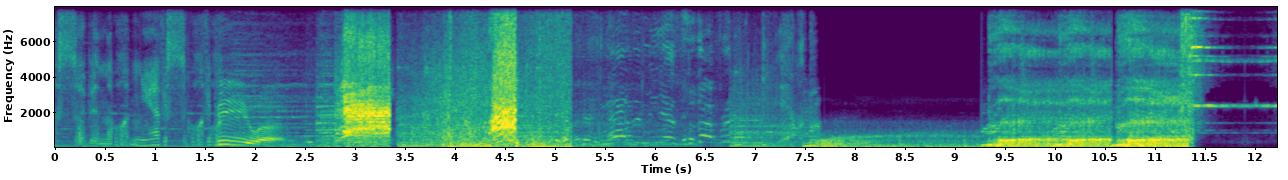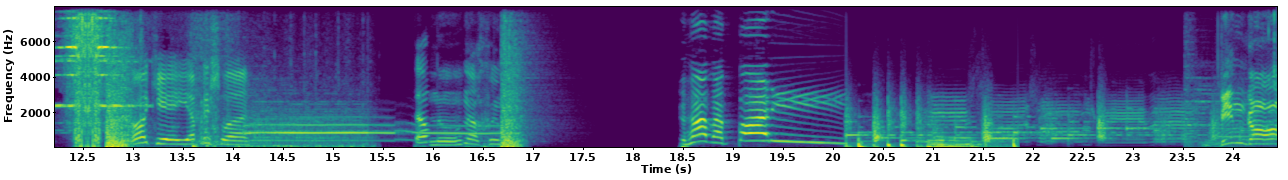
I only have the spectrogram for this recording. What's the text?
Особенно вот нет вскоре. Окей, я пришла. Да ну, нахуй. Бинго!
